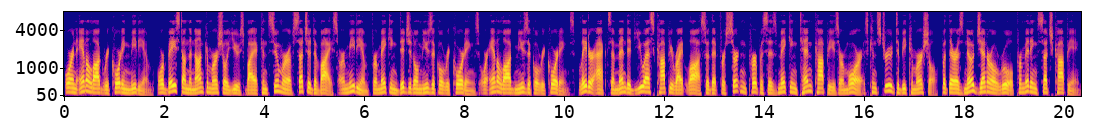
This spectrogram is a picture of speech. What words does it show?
or an analog recording medium, or based on the non-commercial use by a consumer of such a device or medium for making digital musical recordings or analog musical recordings. Later acts amended U.S. copyright law so that for certain purposes purposes making 10 copies or more is construed to be commercial, but there is no general rule permitting such copying.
